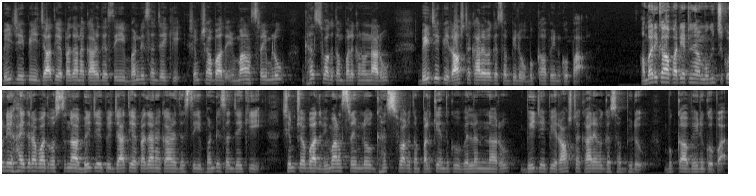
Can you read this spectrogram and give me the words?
బీజేపీ జాతీయ ప్రధాన కార్యదర్శి బండి సంజయ్కి శంషాబాద్ విమానాశ్రయంలో ఘనస్వాగతం పలకనున్నారు. బీజేపీ రాష్ట్ర కార్యవర్గ సభ్యులు బుక్కా వేణుగోపాల్ అమెరికా పర్యటన ముగించుకుని హైదరాబాద్ వస్తున్న బీజేపీ జాతీయ ప్రధాన కార్యదర్శి బండి సంజయ్కి శంషాబాద్ విమానాశ్రయంలో ఘనస్వాగతం పలికేందుకు వెళ్ళనున్నారు బీజేపీ రాష్ట్ర కార్యవర్గ సభ్యుడు బుక్కా వేణుగోపాల్.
